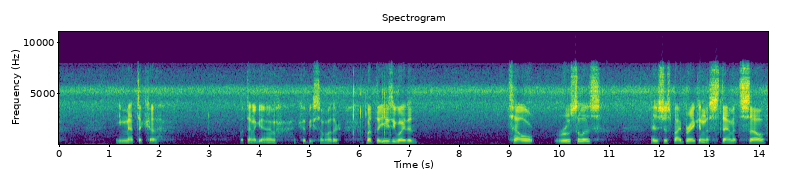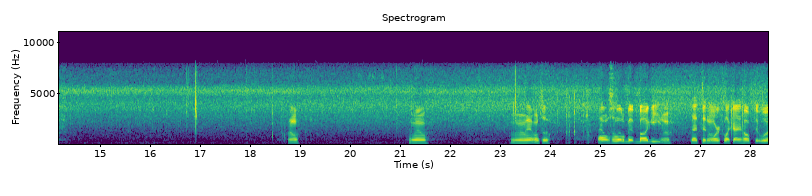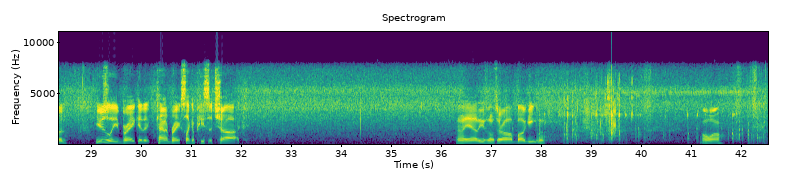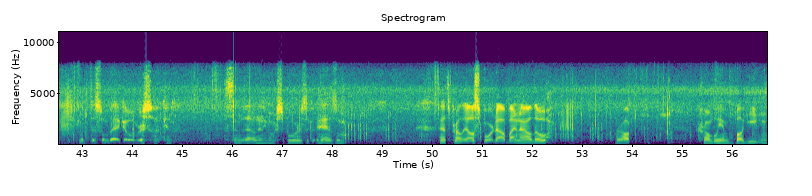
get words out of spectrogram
emetica. But then again, it could be some other. But the easy way to tell russulas is just by breaking the stem itself. Well, well, mm, that one's a that one's a little bit bug eaten. That didn't work like I hoped it would. Usually you break it, it kind of breaks like a piece of chalk. Oh yeah, these ones are all bug eaten. Oh well. Flip this one back over so I can send out any more spores if it has them. That's probably all spored out by now though. They're all crumbly and bug eaten.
